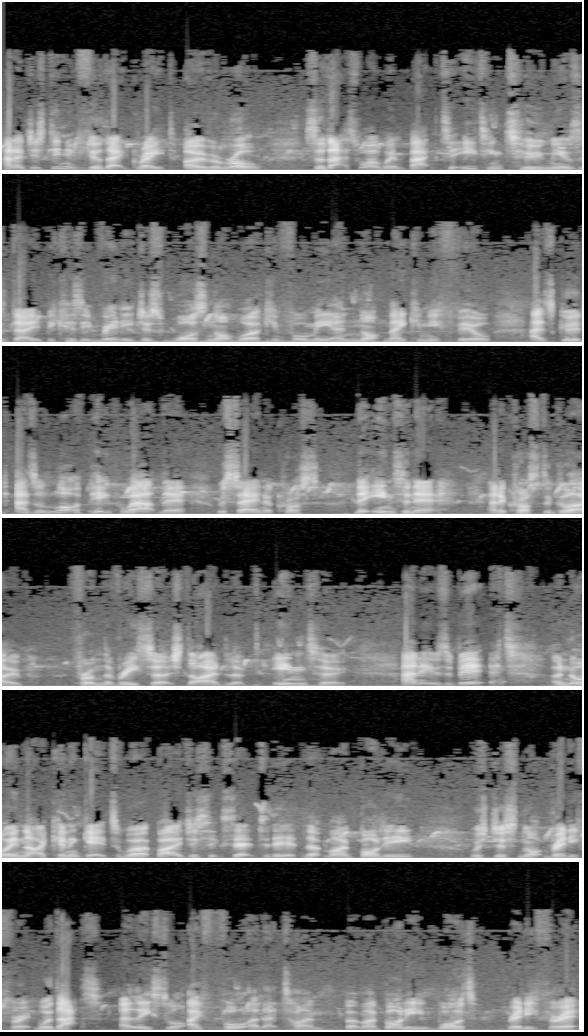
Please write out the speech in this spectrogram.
and I just didn't feel that great overall. So that's why I went back to eating two meals a day because it really just was not working for me and not making me feel as good as a lot of people out there were saying across the internet and across the globe from the research that I'd looked into. And it was a bit annoying that I couldn't get it to work, but I just accepted it that my body was just not ready for it. Well, that's at least what I thought at that time, but my body was ready for it.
